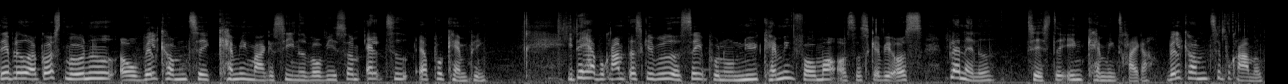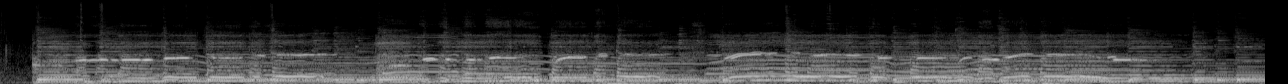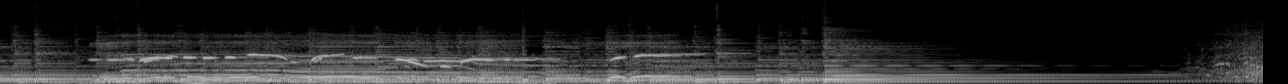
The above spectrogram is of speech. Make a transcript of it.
Det er blevet august måned, og velkommen til Campingmagasinet, hvor vi som altid er på camping. I det her program der skal vi ud og se på nogle nye campingformer, og så skal vi også blandt andet teste en campingtrækker. Velkommen til programmet.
